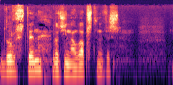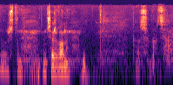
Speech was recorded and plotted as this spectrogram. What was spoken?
Dursztyn, godzina, Łapsztyn, wyż... Dursztyn, tym czerwonym. Proszę bardzo.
